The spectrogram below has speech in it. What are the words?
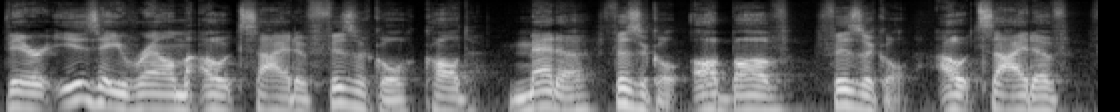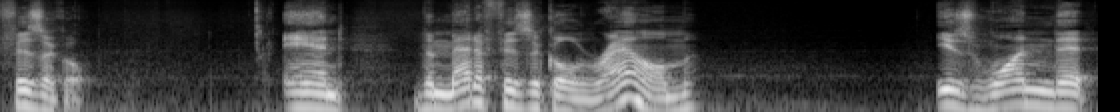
there is a realm outside of physical called metaphysical, above physical, outside of physical. And the metaphysical realm is one that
